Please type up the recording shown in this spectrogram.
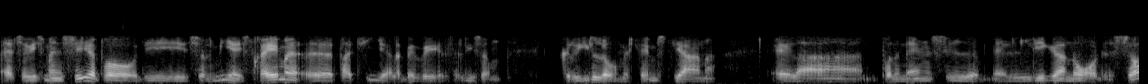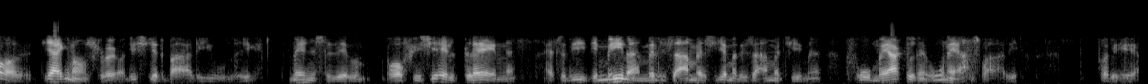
Altså, hvis man ser på de sådan mere ekstreme øh, partier eller bevægelser, ligesom Grillo med fem stjerner, eller på den anden side øh, Liga Nord, så de har ikke nogen slør, de siger det bare lige ud, ikke? Mens det på officiel plan, altså de, de mener med det samme, siger med det samme at med fru Merkel, hun er ansvarlig for det her.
